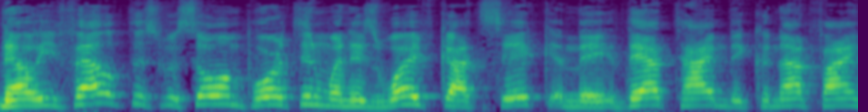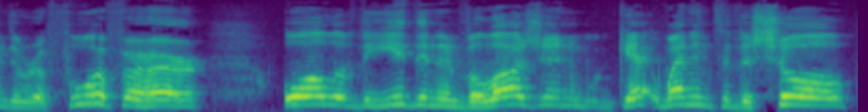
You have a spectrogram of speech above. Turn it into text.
Now he felt this was so important when his wife got sick, and they, at that time they could not find a refuah for her all of the Yidden in Volozhin went into the shul,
